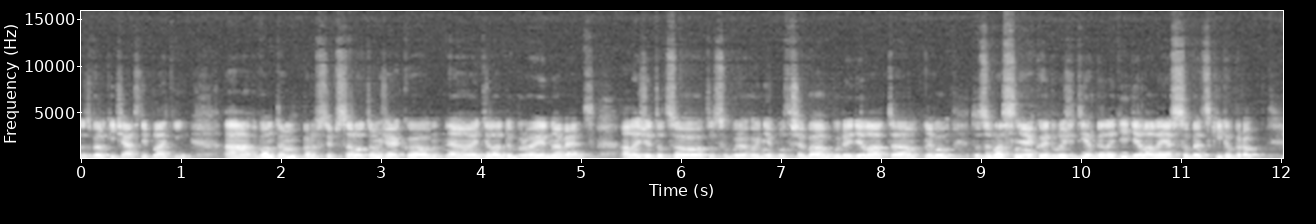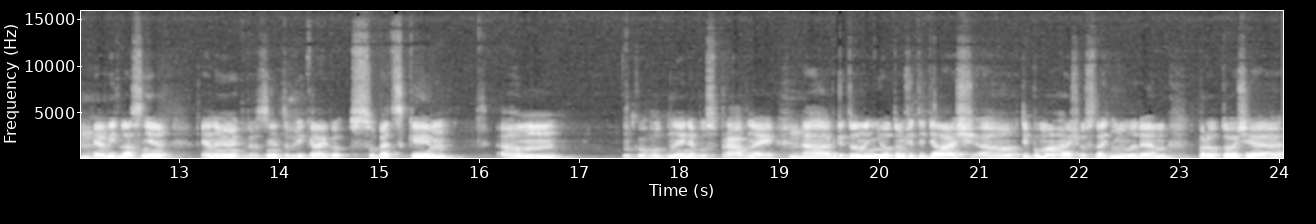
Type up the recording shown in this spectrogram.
z velké části platí. A on tam prostě psal o tom, že jako dělat dobro je jedna věc, ale že to, co, to, co bude hodně potřeba, bude dělat, nebo to, co vlastně jako je důležité, aby lidi dělali, je sobecký dobro. Mm-hmm. Já víc vlastně, já nevím, jak vlastně to říká, jako sobeckým, um, jako hodnej nebo správnej. Hmm. Kdy to není o tom, že ty děláš, ty pomáháš ostatním lidem, protože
